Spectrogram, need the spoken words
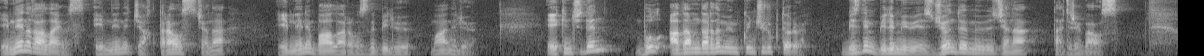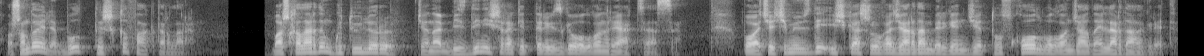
Эмнени каалайбыз? Эмнени жактырабыз жана эмнени бааларыбызды билүү маанилүү? Экинчиден бул адамдардын мүмкүнчүлүктөрү. Биздин билимибиз жөндөмүбүз жана тажрыйбабыз. Ошондой эле бул тышкы факторлор. Башкалардын күтүүлөрү жана биздин иш аракеттерибизге болгон реакциясы. Буга чечимибизди ишке ашырууга жардам берген же тоскоол болгон жагдайлар дагы кирет.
